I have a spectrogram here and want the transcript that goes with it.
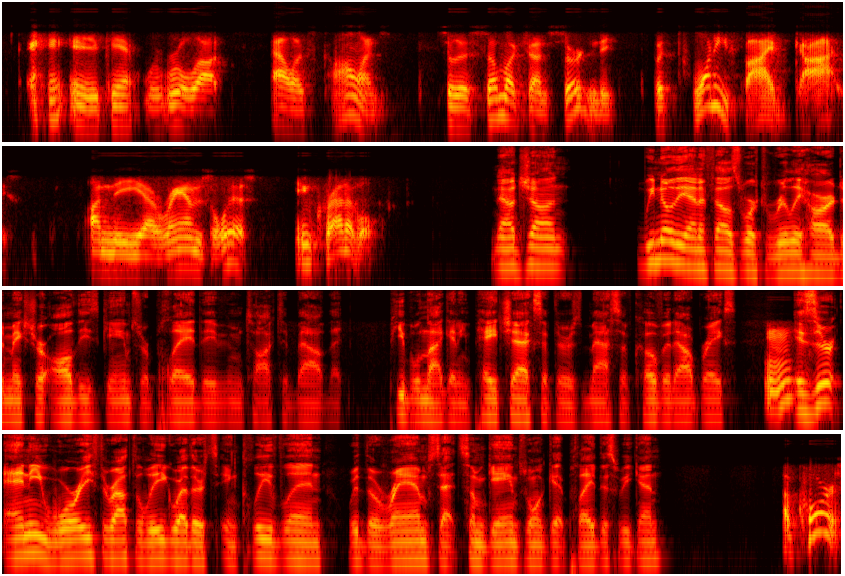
and you can't rule out Alex Collins. So there's so much uncertainty. But 25 guys on the uh, Rams list, incredible. Now, John, we know the NFL has worked really hard to make sure all these games are played. They've even talked about that people not getting paychecks if there's massive COVID outbreaks. Mm-hmm. Is there any worry throughout the league, whether it's in Cleveland with the Rams, that some games won't get played this weekend? Of course.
